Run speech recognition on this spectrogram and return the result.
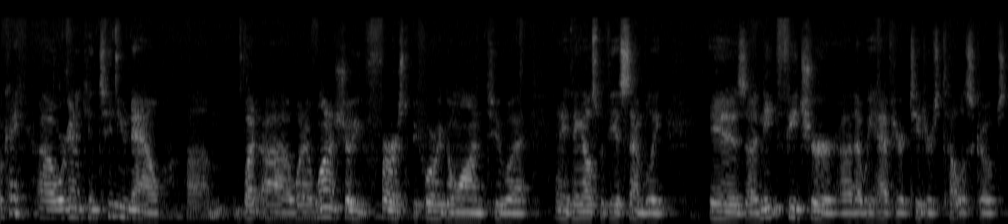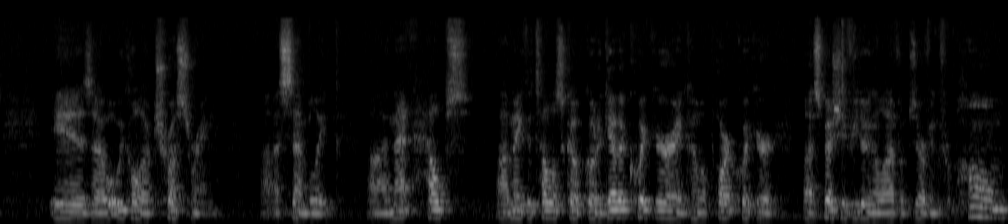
Okay, uh, we're going to continue now, um, but uh, what I want to show you first before we go on to uh, anything else with the assembly is a neat feature uh, that we have here at Teeter's Telescopes is uh, what we call our truss ring uh, assembly, and that helps make the telescope go together quicker and come apart quicker, especially if you're doing a lot of observing from home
